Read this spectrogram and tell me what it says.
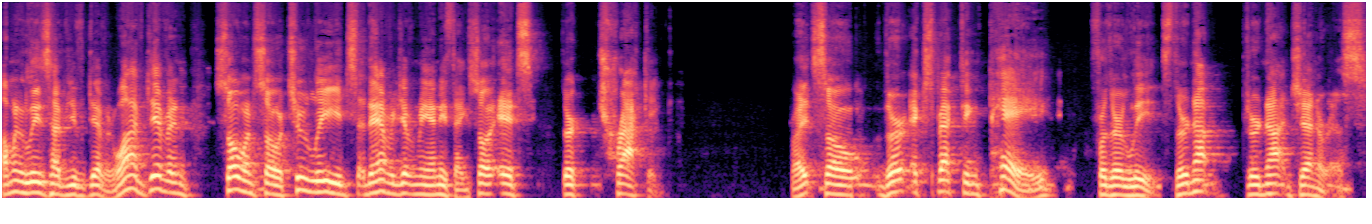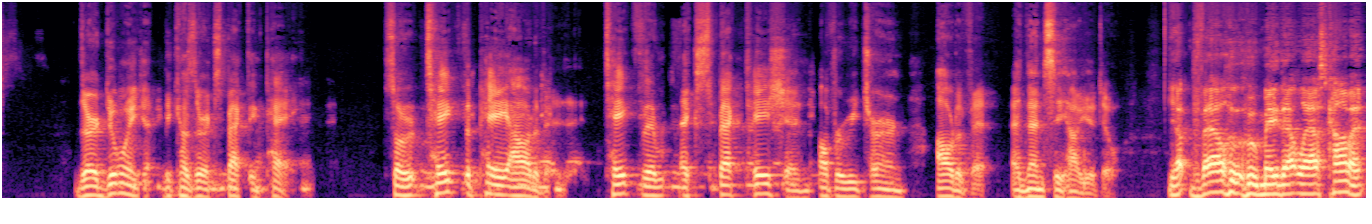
how many leads have you given? Well, I've given so and so two leads, and they haven't given me anything. So it's they're tracking, right? So they're expecting pay for their leads. They're not they're not generous. They're doing it because they're expecting pay. So take the pay out of it take the expectation of a return out of it and then see how you do. Yep. Val, who, who made that last comment,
